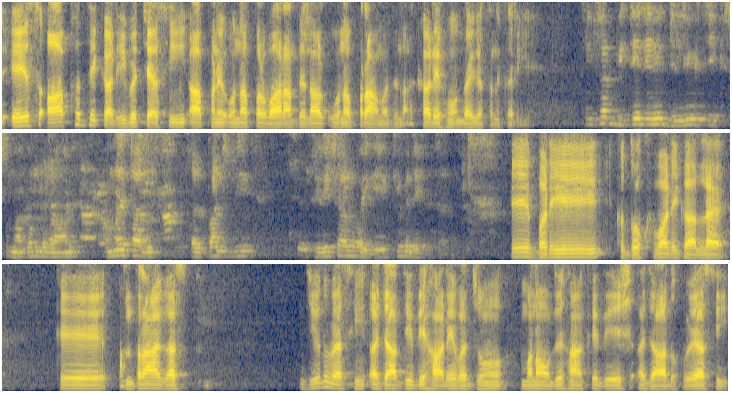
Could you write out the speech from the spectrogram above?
ਤੇ ਇਸ ਆਫਤ ਦੀ ਘੜੀ ਵਿੱਚ ਅਸੀਂ ਆਪਣੇ ਉਹਨਾਂ ਪਰਿਵਾਰਾਂ ਦੇ ਨਾਲ ਉਹਨਾਂ ਭਰਾਵਾਂ ਦੇ ਨਾਲ ਖੜੇ ਹੋਣ ਦਾ ਯਤਨ ਕਰੀਏ। ਸਿੰਘ ਸਾਹਿਬ ਬੀਤੇ ਦਿਨੀ ਦਿੱਲੀ ਵਿੱਚ ਇੱਕ ਸਮਾਗਮ ਦੌਰਾਨ ਅੰਮ੍ਰਿਤਧਾਰੀ ਸਰਪੰਚ ਦੀ ਸ੍ਰੀ ਸਾਹਿਬ ਹੋਈ ਕਿਵੇਂ ਦੇਖਦੇ ਸਰ ਇਹ ਬੜੀ ਇੱਕ ਦੁੱਖ ਵਾਲੀ ਗੱਲ ਹੈ ਕਿ 15 ਅਗਸਤ ਜਿਹਨੂੰ ਅਸੀਂ ਆਜ਼ਾਦੀ ਦਿਹਾੜੇ ਵਜੋਂ ਮਨਾਉਂਦੇ ਹਾਂ ਕਿ ਦੇਸ਼ ਆਜ਼ਾਦ ਹੋਇਆ ਸੀ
